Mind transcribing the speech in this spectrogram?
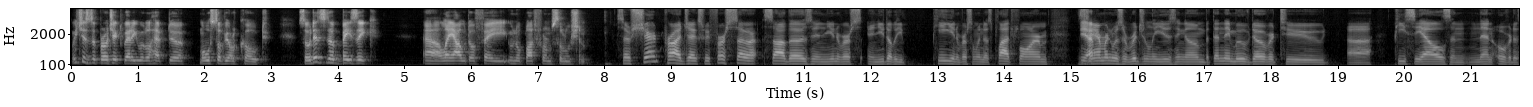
which is the project where you will have the most of your code. So that's the basic uh, layout of a Uno platform solution. So shared projects, we first saw, saw those in, universe, in UWP, Universal Windows Platform. Yeah. Xamarin was originally using them, but then they moved over to uh, PCLs and, and, then over to,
